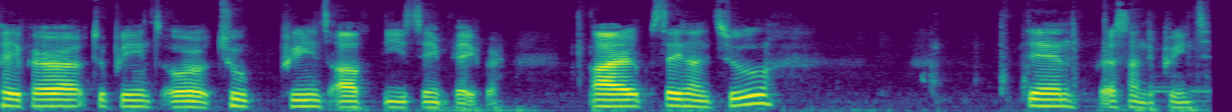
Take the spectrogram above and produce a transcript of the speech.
paper to print or two prints of the same paper. I set it on two then press on the print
